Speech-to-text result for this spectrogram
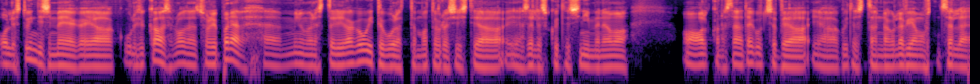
poolteist tundi siin meiega ja kuulasid kaasa, ma loodan, et sul oli põnev. Äh, minu meelest oli väga huvitav kuulata motokrossist ja, ja sellest, kuidas inimene oma äh, oma valdkonnas täna tegutseb ja, ja kuidas ta on nagu läbi hammustanud selle,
